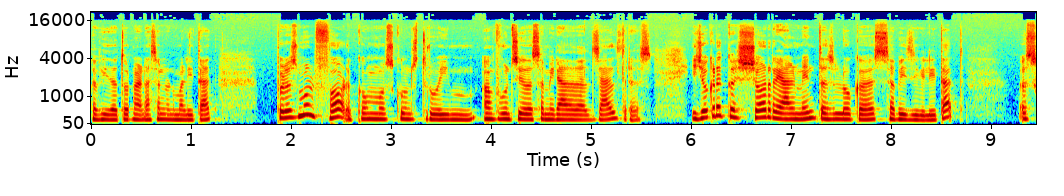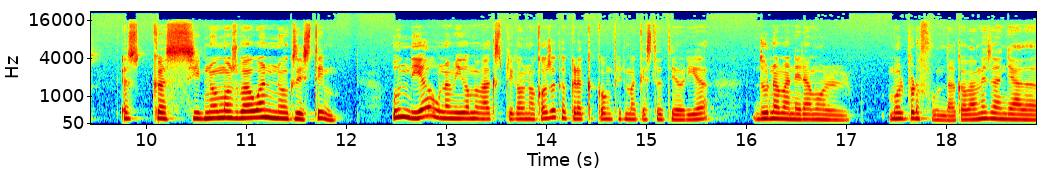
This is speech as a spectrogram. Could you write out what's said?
la vida tornarà a la normalitat, però és molt fort com ens construïm en funció de la mirada dels altres. I jo crec que això realment és el que és la visibilitat. És, és que si no mos veuen no existim. Un dia una amiga me va explicar una cosa que crec que confirma aquesta teoria d'una manera molt, molt profunda, que va més enllà de,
